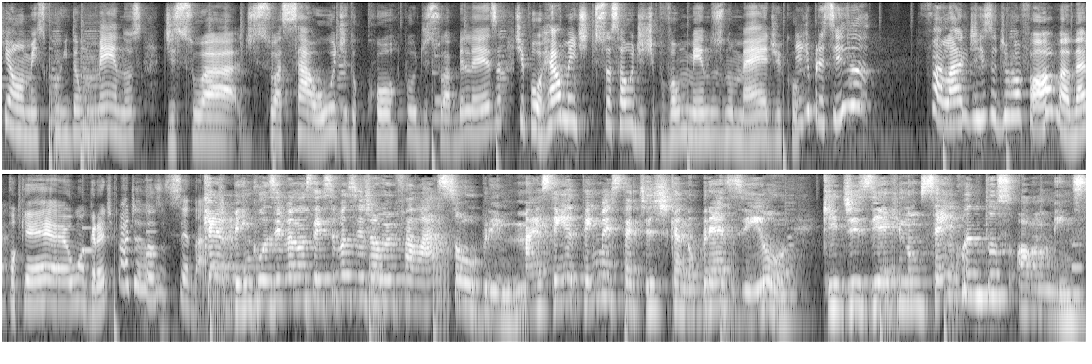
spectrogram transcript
que homens cuidam menos de sua, de sua saúde, do corpo, de sua beleza. Tipo, realmente de sua saúde. Tipo, vão menos no médico. A gente precisa falar disso de uma forma, né? Porque é uma grande parte da nossa sociedade. Cap, inclusive, eu não sei se você já ouviu falar sobre, mas tem, tem uma estatística no Brasil que dizia que não sei quantos homens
